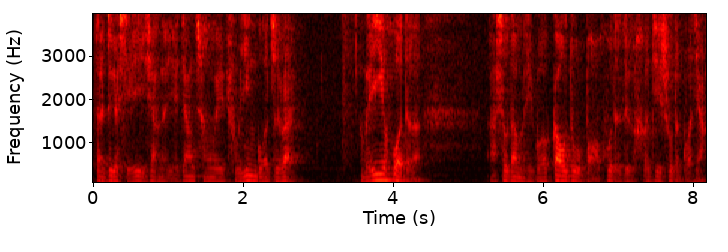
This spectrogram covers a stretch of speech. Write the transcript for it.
在这个协议下呢，也将成为除英国之外，唯一获得啊受到美国高度保护的这个核技术的国家，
